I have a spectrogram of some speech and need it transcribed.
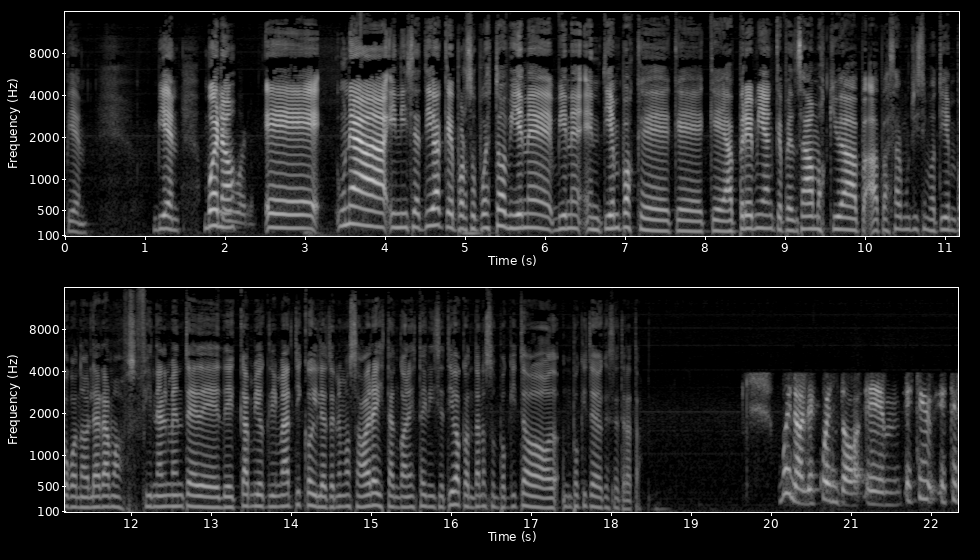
bien. Bien, bueno, bueno. Eh, una iniciativa que por supuesto viene, viene en tiempos que, que, que, apremian, que pensábamos que iba a, a, pasar muchísimo tiempo cuando habláramos finalmente de, de, cambio climático y lo tenemos ahora y están con esta iniciativa. Contanos un poquito, un poquito de qué se trata. Bueno, les cuento, eh, este, este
